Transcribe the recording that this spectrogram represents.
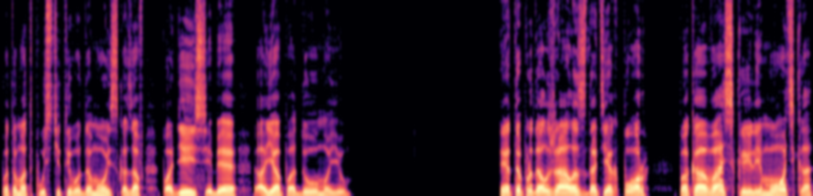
потом отпустит его домой, сказав «Поди себе, а я подумаю». Это продолжалось до тех пор, пока Васька или Мотька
